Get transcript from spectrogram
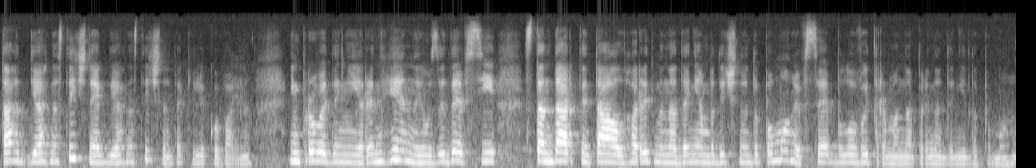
Так діагностична, як діагностична, так і лікувальна. Їм проведені рентгени, УЗД, всі стандарти та алгоритми надання медичної допомоги, все було витримано при наданні допомоги.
